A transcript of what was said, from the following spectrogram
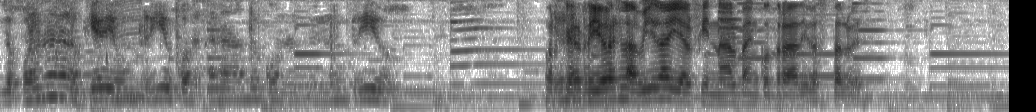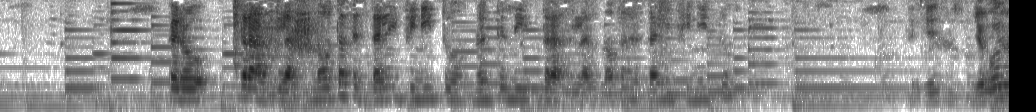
lo ponen en una analogía de un río cuando están nadando con, en un río Porque el río es la vida y al final va a encontrar a Dios, tal vez. pero tras las notas está el infinito no entendí tras las notas está el infinito Yo, yo-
